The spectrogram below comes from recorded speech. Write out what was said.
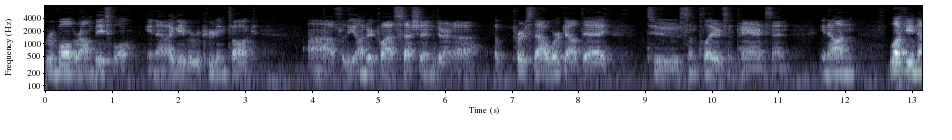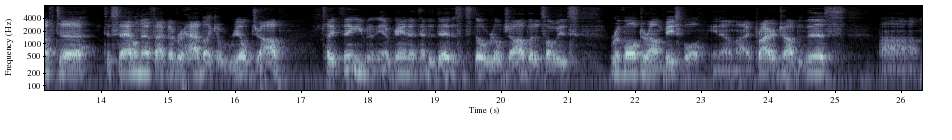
revolve around baseball. You know, I gave a recruiting talk uh, for the underclass session during a, a style workout day to some players and parents, and you know, I'm lucky enough to to say I don't know if I've ever had like a real job type thing. Even you know, granted, at the end of the day, this is still a real job, but it's always revolved around baseball. You know, my prior job to this, um,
